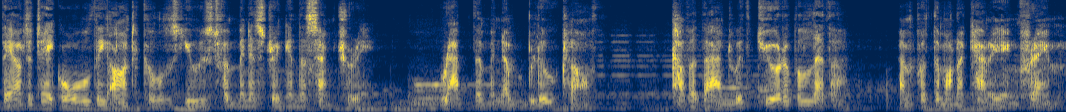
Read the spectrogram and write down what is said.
They are to take all the articles used for ministering in the sanctuary, wrap them in a blue cloth, cover that with durable leather, and put them on a carrying frame.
